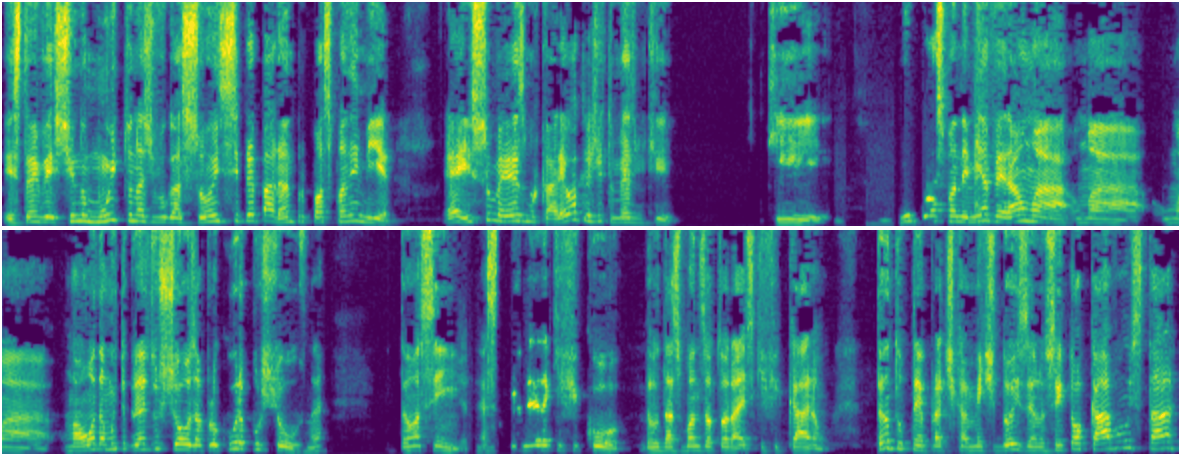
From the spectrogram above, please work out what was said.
estão investindo muito nas divulgações e se preparando para o pós-pandemia. É isso mesmo, cara. Eu acredito mesmo que, que no pós-pandemia haverá uma, uma, uma, uma onda muito grande dos shows, a procura por shows, né? Então, assim, essa galera que ficou, do, das bandas autorais, que ficaram tanto tempo, praticamente dois anos, sem tocar, vão estar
